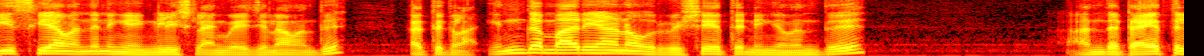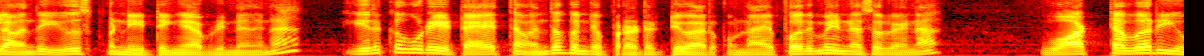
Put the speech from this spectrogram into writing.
ஈஸியாக வந்து நீங்கள் இங்கிலீஷ் லாங்குவேஜ்லாம் வந்து கற்றுக்கலாம் இந்த மாதிரியான ஒரு விஷயத்தை நீங்கள் வந்து அந்த டயத்தில் வந்து யூஸ் பண்ணிட்டீங்க அப்படின்னதுன்னா இருக்கக்கூடிய டயத்தை வந்து கொஞ்சம் ப்ரொடக்டிவாக இருக்கும். நான் எப்போதுமே என்ன சொல்லுவேன்னா whatever you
